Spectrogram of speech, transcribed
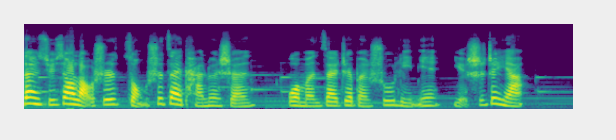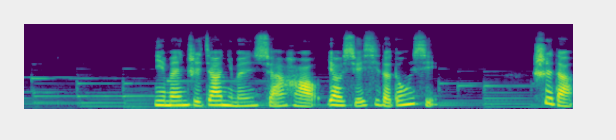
但学校老师总是在谈论神，我们在这本书里面也是这样。你们只教你们选好要学习的东西。是的，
